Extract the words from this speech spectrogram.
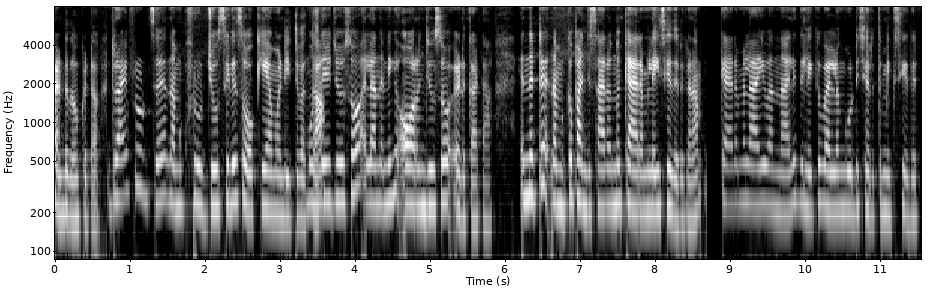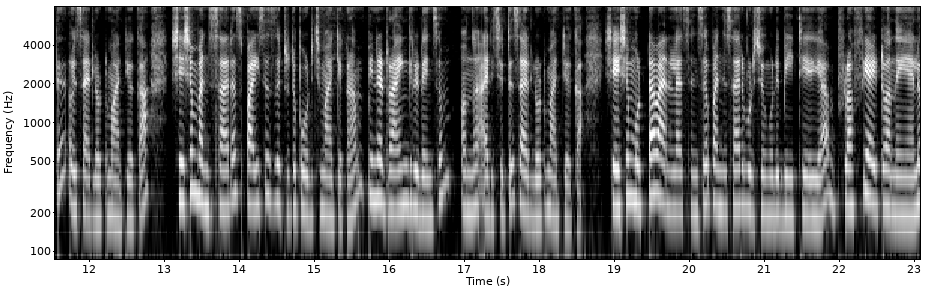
കണ്ടു നോക്കട്ടോ ഡ്രൈ ഫ്രൂട്ട്സ് നമുക്ക് ഫ്രൂട്ട് ജ്യൂസിൽ സോക്ക് ചെയ്യാൻ വേണ്ടിയിട്ട് വെക്കാം. മുന്തിരി ജ്യൂസോ അല്ലാന്നുണ്ടെങ്കിൽ ഓറഞ്ച് ജ്യൂസോ എടുക്കാട്ടോ എന്നിട്ട് നമുക്ക് പഞ്ചസാര ഒന്ന് കാരമലൈസ് ചെയ്തെടുക്കണം. കാരമലായി വന്നാൽ ഇതിലേക്ക് വെള്ളം കൂടി ചേർത്ത് മിക്സ് ചെയ്തിട്ട് ഒരു സൈഡിലോട്ട് മാറ്റി വെക്കുക ശേഷം പഞ്ചസാര സ്പൈസസ് ഇട്ടിട്ട് പൊടിച്ച് മാറ്റി വെക്കണം. പിന്നെ ഡ്രൈ ഇൻഗ്രീഡിയൻസും ഒന്ന് അരിച്ചിട്ട് സൈഡിലോട്ട് മാറ്റി വെക്കുക ശേഷം മുട്ട വാനില എസൻസ് പഞ്ചസാര പൊടിച്ചും കൂടി ബീറ്റ് ചെയ്യുക. ഫ്ലഫി ആയിട്ട് വന്നു കഴിഞ്ഞാൽ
